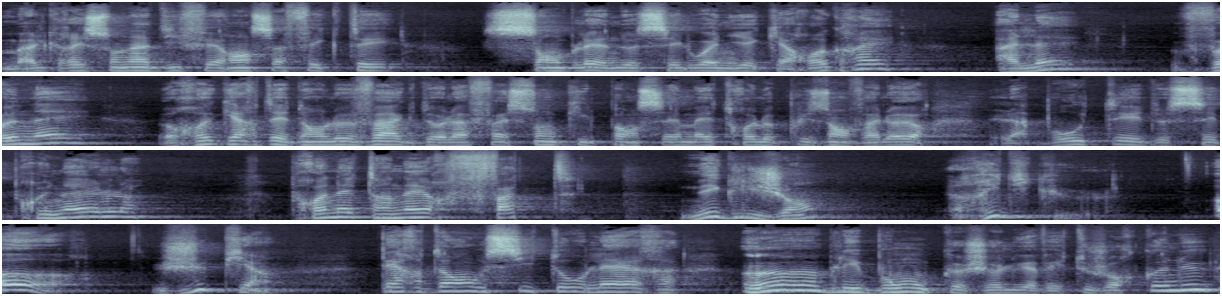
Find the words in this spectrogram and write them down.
malgré son indifférence affectée, semblait ne s'éloigner qu'à regret, allait, venait, regardait dans le vague de la façon qu'il pensait mettre le plus en valeur la beauté de ses prunelles, prenait un air fat, négligent, ridicule. Or, Jupien, perdant aussitôt l'air humble et bon que je lui avais toujours connu,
